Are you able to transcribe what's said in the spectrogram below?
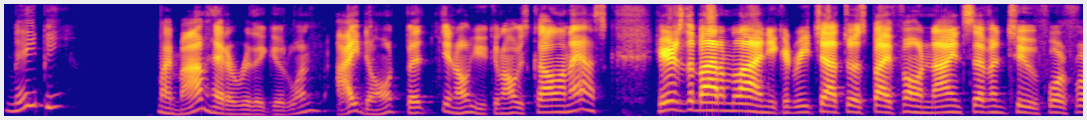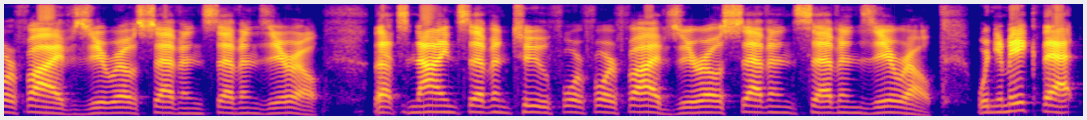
Maybe. My mom had a really good one. I don't, but you know, you can always call and ask. Here's the bottom line. You can reach out to us by phone 972-445-0770. That's 972-445-0770. When you make that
